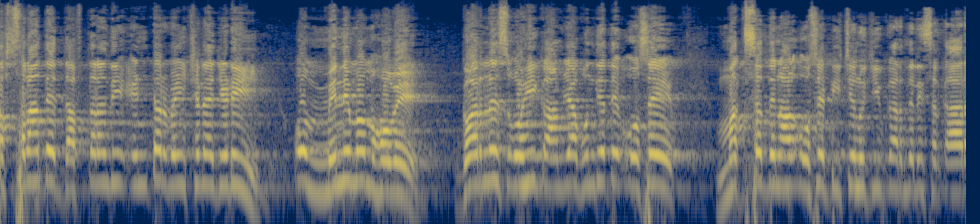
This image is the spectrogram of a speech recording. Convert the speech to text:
ਅਫਸਰਾਂ ਤੇ ਦਫ਼ਤਰਾਂ ਦੀ ਇੰਟਰਵੈਂਸ਼ਨ ਹੈ ਜਿਹੜੀ ਉਹ ਮਿਨੀਮਮ ਹੋਵੇ। ਗਵਰਨੈਂਸ ਉਹੀ ਕਾਮਯਾਬ ਹੁੰਦੀ ਹੈ ਤੇ ਉਸੇ ਮਕਸਦ ਦੇ ਨਾਲ ਉਸੇ ਟੀਚੇ ਨੂੰ ਅਚੀਵ ਕਰਨ ਦੇ ਲਈ ਸਰਕਾਰ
